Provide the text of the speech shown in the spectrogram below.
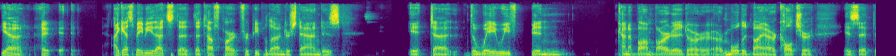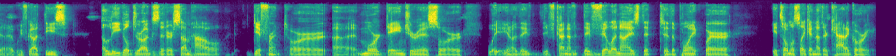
Yeah, I, I, guess maybe that's the the tough part for people to understand is it uh, the way we've been kind of bombarded or, or molded by our culture is that uh, we've got these illegal drugs that are somehow different or uh, more dangerous or you know they they've kind of they've villainized it to the point where it's almost like another category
